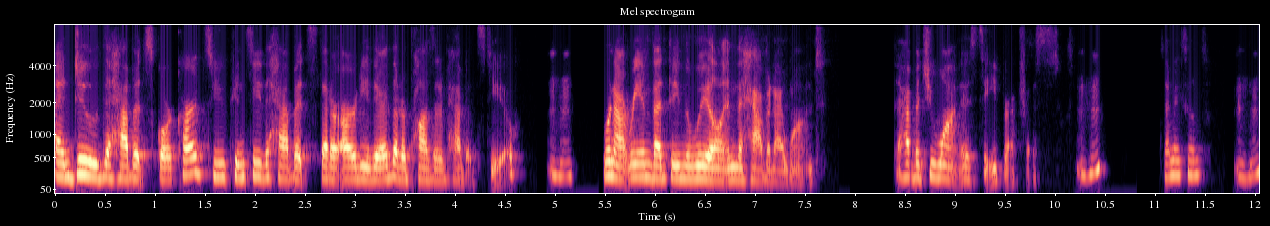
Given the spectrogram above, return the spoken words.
and do the habit scorecard so you can see the habits that are already there that are positive habits to you. Mhm. We're not reinventing the wheel in the habit I want. The habit you want is to eat breakfast. Mhm. Does that make sense? hmm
